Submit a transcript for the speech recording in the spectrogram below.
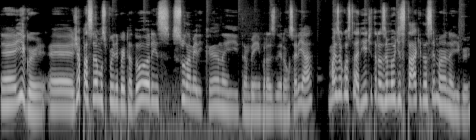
É, Igor, é, já passamos por Libertadores, Sul-Americana e também Brasileirão Série A, mas eu gostaria de trazer o meu destaque da semana, Igor.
